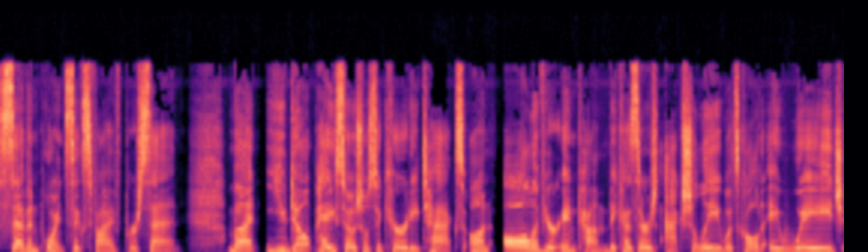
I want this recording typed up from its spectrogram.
7.65%. But you don't pay Social Security tax on all of your income because there's actually what's called a wage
